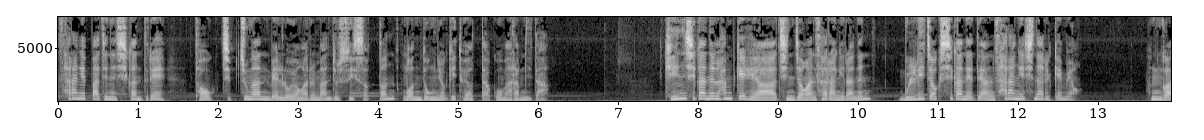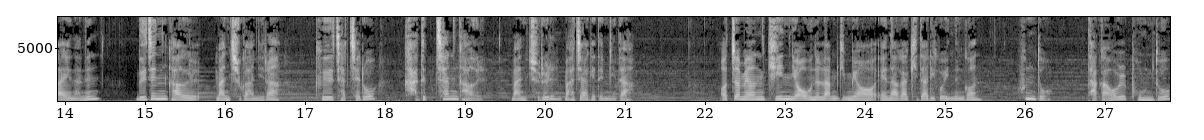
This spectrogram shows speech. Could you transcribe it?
사랑에 빠지는 시간들에 더욱 집중한 멜로 영화를 만들 수 있었던 원동력이 되었다고 말합니다. 긴 시간을 함께 해야 진정한 사랑이라는 물리적 시간에 대한 사랑의 신화를 깨며 훈과 애나는 늦은 가을 만추가 아니라 그 자체로 가득 찬 가을 만추를 맞이하게 됩니다. 어쩌면 긴 여운을 남기며 애나가 기다리고 있는 건 훈도 다가올 봄도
